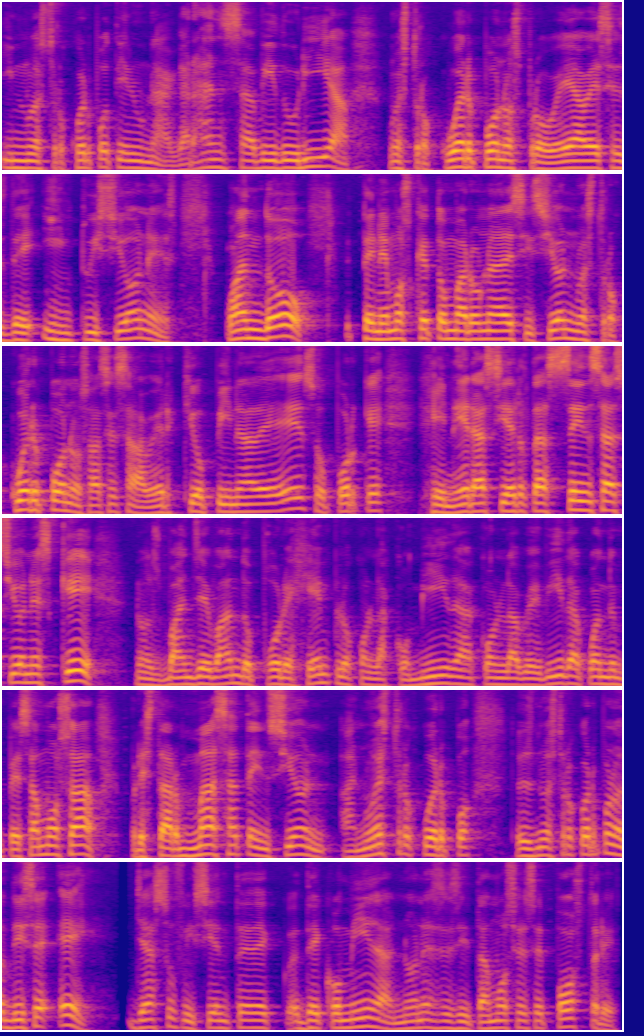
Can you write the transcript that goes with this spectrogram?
Y nuestro cuerpo tiene una gran sabiduría. Nuestro cuerpo nos provee a veces de intuiciones. Cuando tenemos que tomar una decisión, nuestro cuerpo nos hace saber qué opina de eso, porque genera ciertas sensaciones que nos van llevando, por ejemplo, con la comida, con la bebida, cuando empezamos a prestar más atención a nuestro cuerpo, entonces nuestro cuerpo nos dice, eh, ya es suficiente de, comida, no necesitamos ese postre.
